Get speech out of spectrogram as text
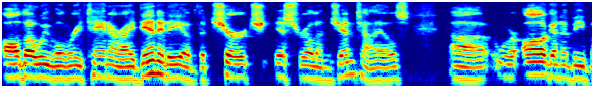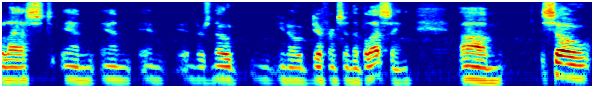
although we will retain our identity of the church, Israel, and Gentiles, uh, we're all going to be blessed, and, and and and there's no you know difference in the blessing. Um, so,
